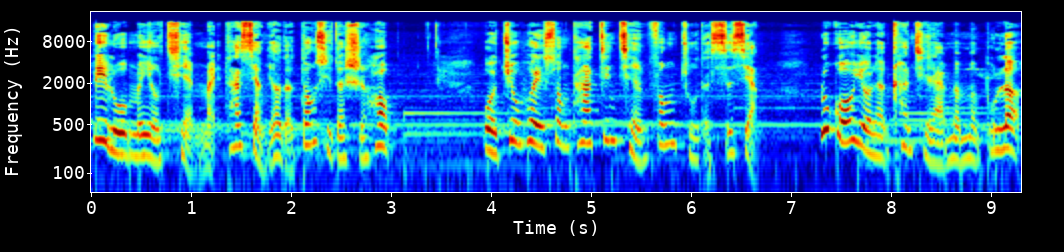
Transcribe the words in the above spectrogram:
例如没有钱买他想要的东西的时候，我就会送他金钱丰足的思想。如果有人看起来闷闷不乐，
